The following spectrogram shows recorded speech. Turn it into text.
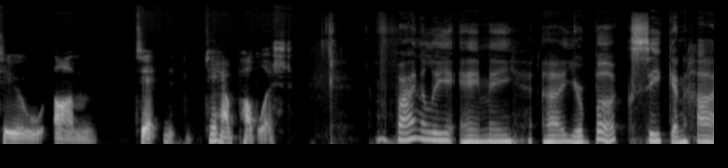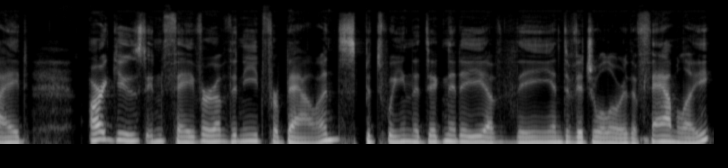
to um, to to have published. Finally, Amy, uh, your book, Seek and Hide, argues in favor of the need for balance between the dignity of the individual or the family,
